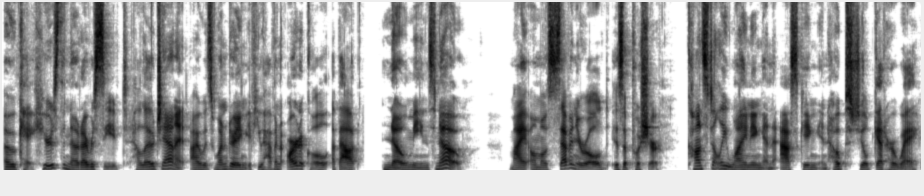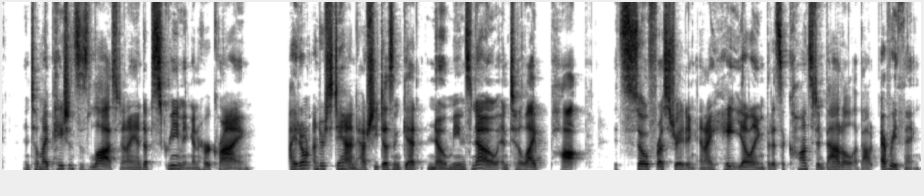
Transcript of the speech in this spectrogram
Okay, here's the note I received. Hello, Janet. I was wondering if you have an article about no means no. My almost seven year old is a pusher, constantly whining and asking in hopes she'll get her way, until my patience is lost and I end up screaming and her crying. I don't understand how she doesn't get no means no until I pop. It's so frustrating, and I hate yelling, but it's a constant battle about everything.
